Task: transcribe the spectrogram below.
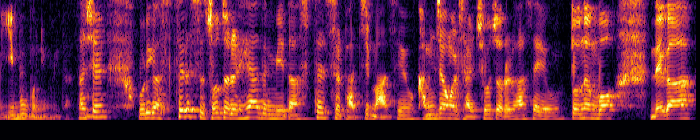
이 부분입니다. 사실 우리가 스트레스 조절을 해야 됩니다. 스트레스를 받지 마세요. 감정을 잘 조절을 하세요. 또는 뭐 내가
